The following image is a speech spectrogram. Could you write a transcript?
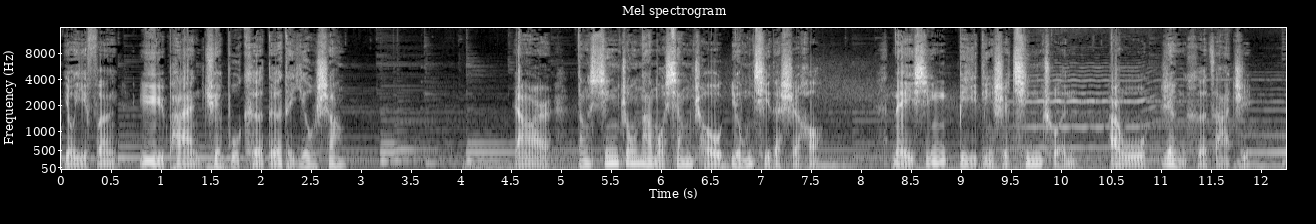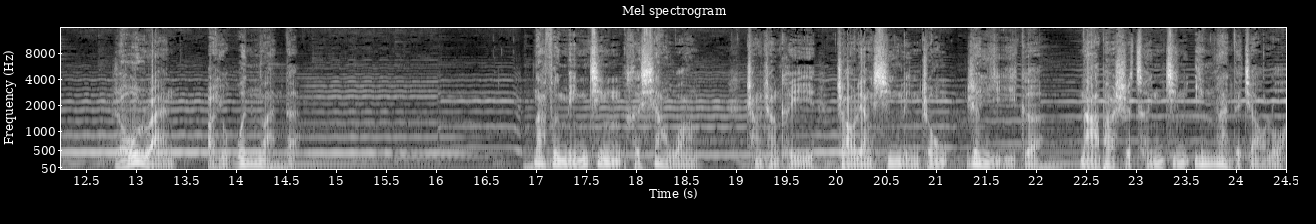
有一份预判却不可得的忧伤。然而，当心中那抹乡愁涌起的时候，内心必定是清纯而无任何杂质，柔软而又温暖的。那份明净和向往，常常可以照亮心灵中任意一个，哪怕是曾经阴暗的角落。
